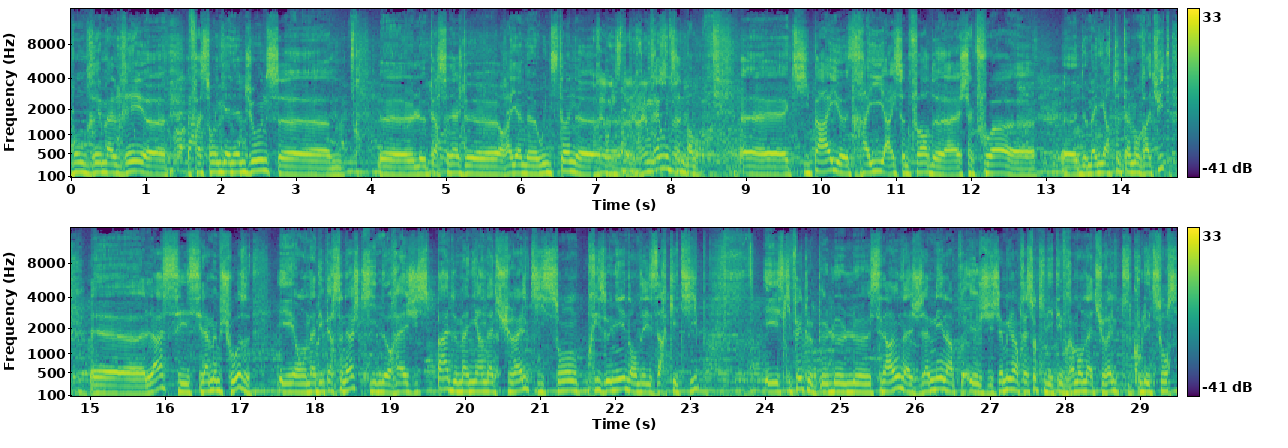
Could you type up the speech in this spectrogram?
bon gré mal gré, euh, façon Indiana Jones, euh, le, le personnage de Ryan Winston. Ray Winston. Ray Winston, pardon. Qui pareil trahit Harrison Ford à chaque fois de manière totalement gratuite. Là, c'est c'est la même chose et on a des personnages qui ne réagissent pas de manière naturelle, qui sont prisonniers dans des archétypes. Et ce qui fait que le, le- le scénario n'a jamais l'impr- j'ai jamais eu l'impression qu'il était vraiment naturel, qu'il coulait de source.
